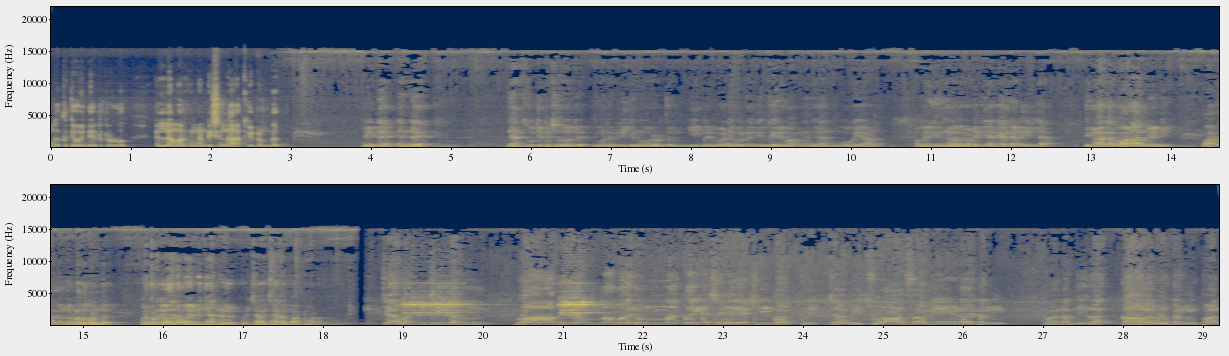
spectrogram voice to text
അകത്ത് ജോയിന്റ് ചെയ്തിട്ടുള്ളൂ. എല്ലാം വർക്കിംഗ് കണ്ടീഷനിൽ ആക്കിയിട്ടുണ്ട്. പിന്നെ എന്റെ ഞാൻ സൂചിപ്പിച്ചതുപോലെ നിങ്ങളുടെ ഇരിക്കുന്ന ഓരോരുത്തരും ഈ പരിപാടി വളരെ ഗംഭീരമാക്കണം ഞാൻ പോവുകയാണ്. അപ്പോൾ എനിക്ക് നിങ്ങളുടെ പരിപാടി കേൾക്കാൻ കഴിയില്ല. നിങ്ങളൊക്കെ പാടാൻ വേണ്ടി പാടണം എന്നുള്ളത് കൊണ്ട് ഒരു പ്രചോദനമായിട്ട് ഞാനൊരു ഒരു ശാ- ശാലം പാട്ട് പാടാം. വഞ്ചിതൻ വാപിളർന്നമരുന്ന ക്രയശേഷി വർദ്ധിച്ച വിശ്വാസമേടകൾ പല നിറക്കാറുകൾ പല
